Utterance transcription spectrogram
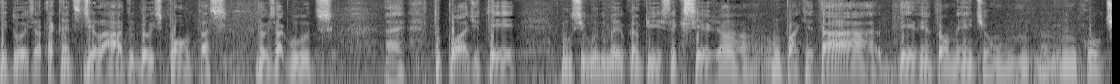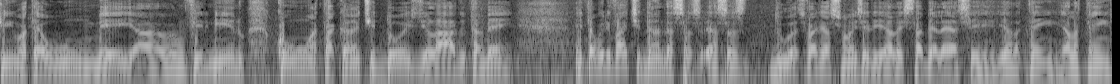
e dois atacantes de lado, dois pontas, dois agudos. Né? Tu pode ter um segundo meio-campista que seja um Paquetá, eventualmente um, um, um, Coutinho, até um meia, um Firmino, com um atacante dois de lado também. Então ele vai te dando essas, essas duas variações, ele, ela estabelece e ela tem, ela tem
